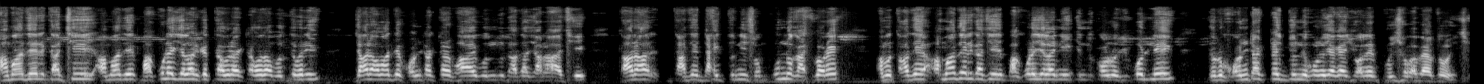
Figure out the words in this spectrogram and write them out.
আমাদের কাছে আমাদের বাঁকুড়া জেলার ক্ষেত্রে আমরা একটা কথা বলতে পারি যারা আমাদের কন্ট্রাক্টর ভাই বন্ধু দাদা যারা আছে তারা তাদের দায়িত্ব নিয়ে সম্পূর্ণ কাজ করে। এবং তাদের, আমাদের কাছে বাঁকুড়া জেলা নিয়ে কিন্তু কোনো রিপোর্ট নেই। কোনো কন্ট্রাক্টের জন্য কোনো জায়গায় জলের পরিষেবা ব্যাহত হয়েছে।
